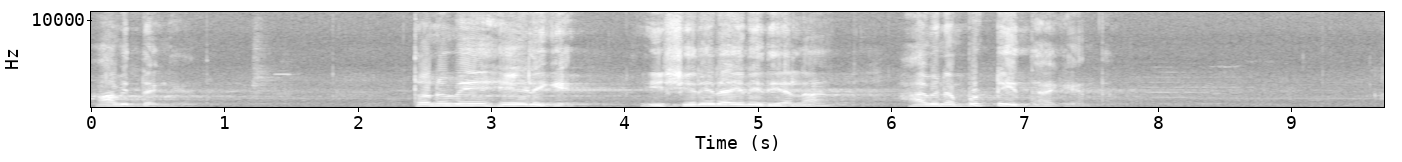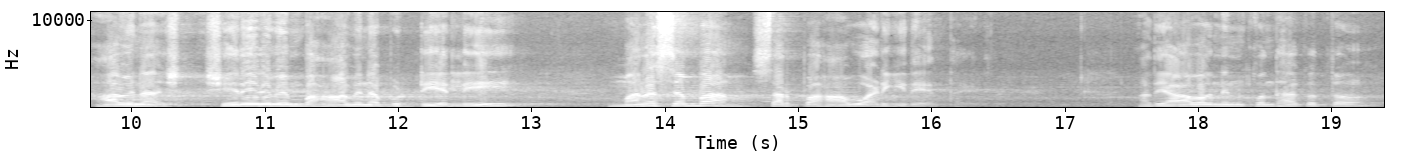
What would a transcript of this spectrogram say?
ಹಾವಿದ್ದಂಗೆ. ತನುವೇ ಹೇಳಿಗೆ, ಈ ಶರೀರ ಏನಿದೆಯಲ್ಲ ಹಾವಿನ ಬುಟ್ಟಿ ಇದ್ದ ಹಾಗೆ ಅಂತ. ಹಾವಿನ ಶರೀರವೆಂಬ ಹಾವಿನ ಬುಟ್ಟಿಯಲ್ಲಿ ಮನಸ್ಸೆಂಬ ಸರ್ಪ ಹಾವು ಅಡಗಿದೆ ಅಂತ ಹೇಳಿ. ಅದು ಯಾವಾಗ ನಿನ್ನ ಕೊಂದು ಹಾಕುತ್ತೋ,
